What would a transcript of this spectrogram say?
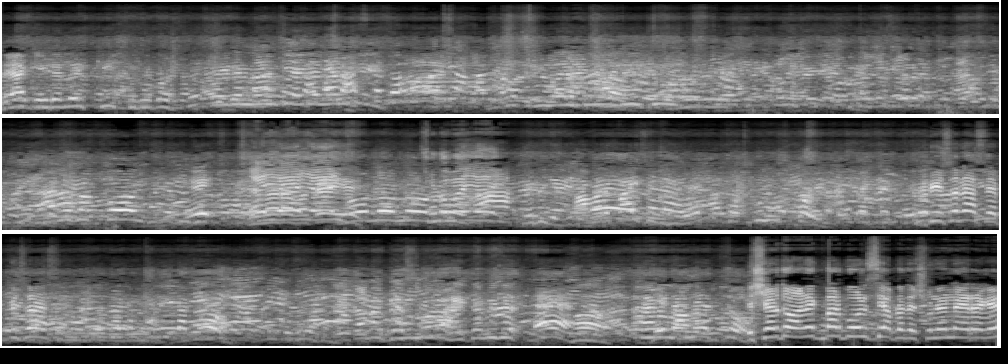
দেখ এটা কি শুরু করছে এইটার নাম কি এইটার নাম কি এই এই এই No, no, no, no. আমার পাইছে না রে। পুলিশ কই? পিছনে আছে পিছনে আছে হ্যাঁ, এটা ন্যায্য। সেটা তো অনেকবার বলছি আপনাদের শুনেন না এর আগে?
